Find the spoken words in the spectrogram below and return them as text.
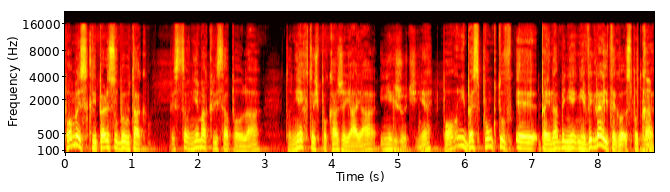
pomysł Clippersów był tak, wiesz co, nie ma Chrisa Paula, to niech ktoś pokaże jaja i niech rzuci, nie? Bo oni bez punktów y, Payna by nie, nie wygrali tego spotkania.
